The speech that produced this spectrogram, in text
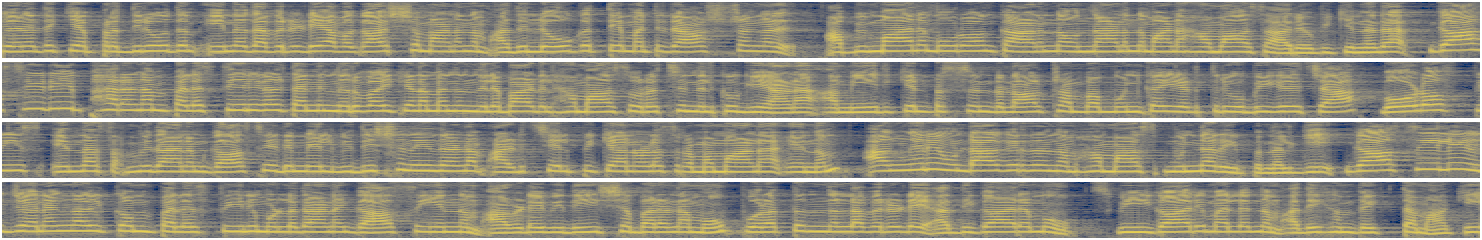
ജനതയ്ക്ക് പ്രതിരോധം എന്നത് അവരുടെ അവകാശമാണെന്നും അത് ലോകത്തെ മറ്റ് രാഷ്ട്രങ്ങൾ അഭിമാനപൂർവം കാണുന്ന ഒന്നാണെന്നുമാണ് ഹമാസ് ആരോപിക്കുന്നത്. ഗാസയുടെ ഭരണം പലസ്തീനികൾ തന്നെ നിർവഹിക്കണമെന്ന നിലപാടിൽ ഹമാസ് ഉറച്ചു നിൽക്കുകയാണ്. അമേരിക്കൻ പ്രസിഡന്റ് ഡൊണാൾഡ് ട്രംപ് മുൻകൈയെടുത്ത് രൂപീകരിച്ച ബോർഡ് ഓഫ് പീസ് എന്ന സംവിധാനം ഗാസയുടെ മേൽ വിദേശ നിയന്ത്രണം അടിച്ചേൽപ്പിക്കാനുള്ള ശ്രമമാണ് എന്നും അങ്ങനെ ഉണ്ടാകരുതെന്നും ഹമാസ് മുന്നറിയിപ്പ് നൽകി. ഗാസയിലെ ജനങ്ങൾക്കും പലസ്തീനുമുള്ളതാണ് ഗാസയെന്നും അവിടെ വിദേശ ഭരണമോ പുറത്തുനിന്നുള്ളവരുടെ അധികാരമോ സ്വീകാര്യമല്ലെന്നും അദ്ദേഹം വ്യക്തമാക്കി.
